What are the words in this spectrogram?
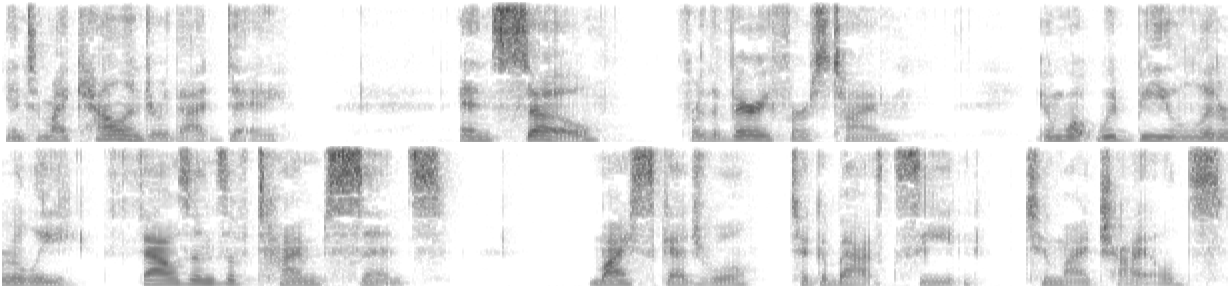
into my calendar that day. And so, for the very first time, in what would be literally thousands of times since, my schedule took a back seat to my child's.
